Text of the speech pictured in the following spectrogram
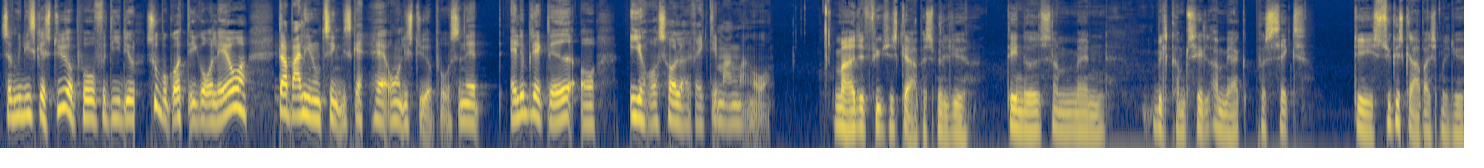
som vi lige skal styre på, fordi det er jo super godt, det ikke går laver. Der er bare lige nogle ting, vi skal have ordentligt styr på, sådan at alle bliver glade, og I også holder i rigtig mange, mange år. Meget af det fysiske arbejdsmiljø, det er noget, som man vil komme til at mærke på sigt. Det psykiske arbejdsmiljø,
